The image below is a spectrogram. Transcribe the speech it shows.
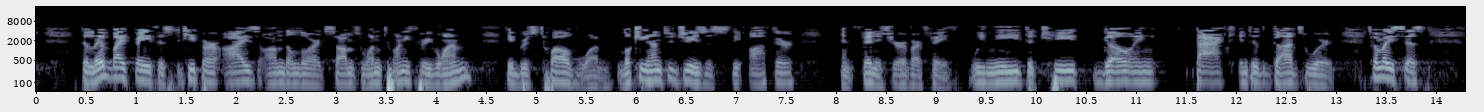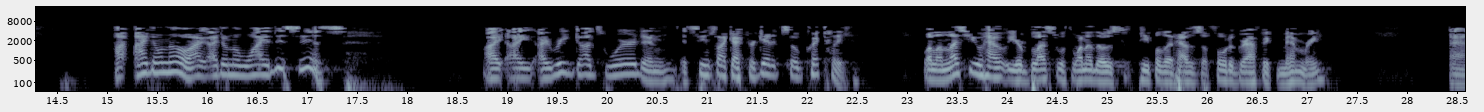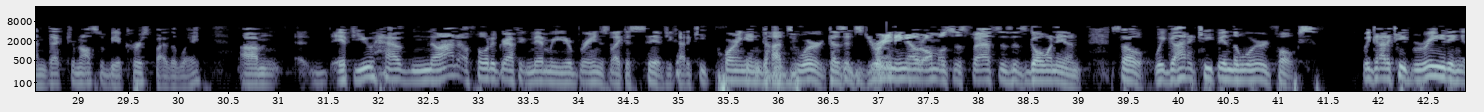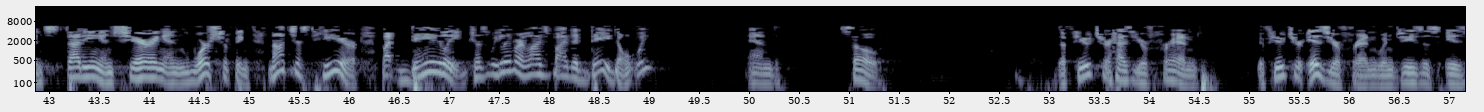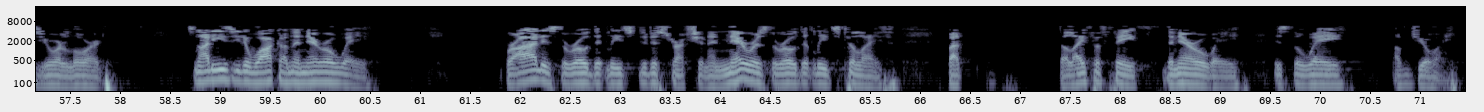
To live by faith is to keep our eyes on the Lord. Psalms 123.1, Hebrews 12.1. Looking unto Jesus, the author and finisher of our faith. We need to keep going back into God's Word. Somebody says, I, I don't know. I, I don't know why this is. I, I, I read God's word and it seems like I forget it so quickly. Well, unless you have, you're blessed with one of those people that has a photographic memory, and that can also be a curse, by the way. Um, if you have not a photographic memory, your brain is like a sieve. You got to keep pouring in God's word because it's draining out almost as fast as it's going in. So we got to keep in the word, folks. We got to keep reading and studying and sharing and worshiping, not just here, but daily, because we live our lives by the day, don't we? And so, the future has your friend. The future is your friend when Jesus is your Lord. It's not easy to walk on the narrow way. Broad is the road that leads to destruction, and narrow is the road that leads to life. But the life of faith, the narrow way, is the way of joy.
